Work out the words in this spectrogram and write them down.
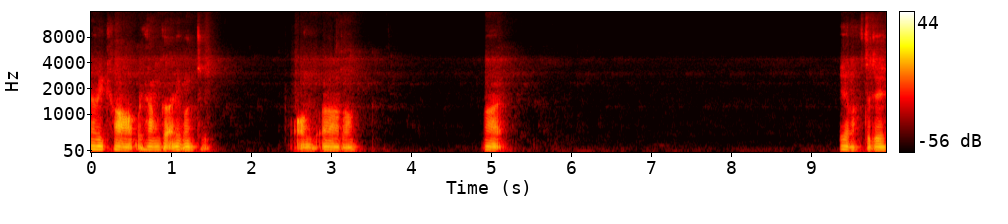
No, he can't. We haven't got anyone to put on. Hold on. Right. He'll have to do.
